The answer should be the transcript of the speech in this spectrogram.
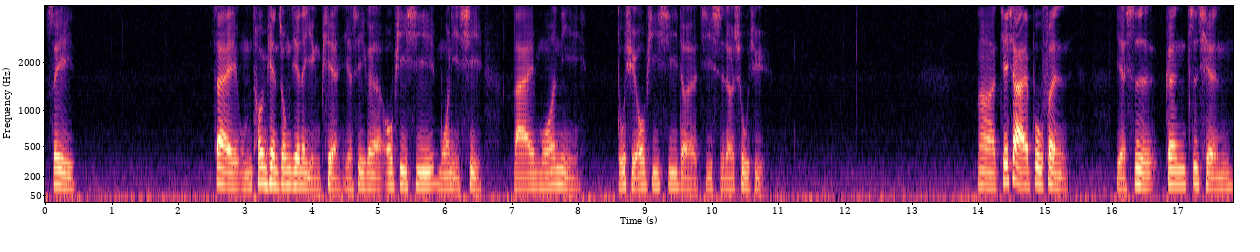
所以在我们投影片中间的影片也是一个 OPC 模拟器，来模拟读取 OPC 的即时的数据。那接下来部分也是跟之前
